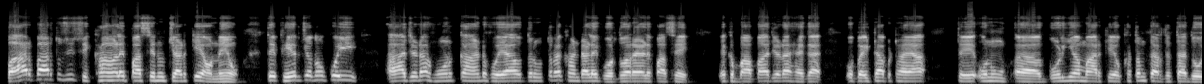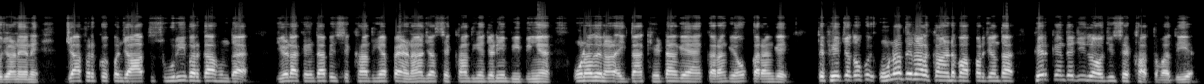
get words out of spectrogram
ਬਾਰ-ਬਾਰ ਤੁਸੀਂ ਸਿੱਖਾਂ ਵਾਲੇ ਪਾਸੇ ਨੂੰ ਚੜ ਕੇ ਆਉਨੇ ਹੋ ਤੇ ਫਿਰ ਜਦੋਂ ਕੋਈ ਆ ਜਿਹੜਾ ਹੁਣ ਕਾਂਡ ਹੋਇਆ ਉਧਰ ਉੱਤਰਾਖੰਡ ਵਾਲੇ ਗੁਰਦੁਆਰੇ ਵਾਲੇ ਪਾਸੇ ਇੱਕ ਬਾਬਾ ਜਿਹੜਾ ਹੈਗਾ ਉਹ ਬੈਠਾ ਬਿਠਾਇਆ ਤੇ ਉਹਨੂੰ ਅਹ, ਗੋਲੀਆਂ ਮਾਰ ਕੇ ਉਹ ਖਤਮ ਕਰ ਦਿੱਤਾ ਦੋ ਜਣਿਆਂ ਨੇ ਜਾਂ ਫਿਰ ਕੋਈ ਪੰਜਾਬ 'ਚ ਸੂਰੀ ਵਰਗਾ ਹੁੰਦਾ ਜਿਹੜਾ ਕਹਿੰਦਾ ਵੀ ਸਿੱਖਾਂ ਦੀਆਂ ਭੈਣਾਂ ਜਾਂ ਸਿੱਖਾਂ ਦੀਆਂ ਜਿਹੜੀਆਂ ਬੀਬੀਆਂ ਉਹਨਾਂ ਦੇ ਨਾਲ ਇਦਾਂ ਖੇਡਾਂਗੇ, ਐ ਕਰਾਂਗੇ, ਉਹ ਕਰਾਂਗੇ। ਤੇ ਫਿਰ ਜਦੋਂ ਕੋਈ ਉਹਨਾਂ ਦੇ ਨਾਲ ਕਾਂਡ ਵਾਪਰ ਜਾਂਦਾ, ਫਿਰ ਕਹਿੰਦੇ ਜੀ ਲਓ ਜੀ, ਸਿੱਖ ਅੱਤਵਾਦੀ ਹੈ।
